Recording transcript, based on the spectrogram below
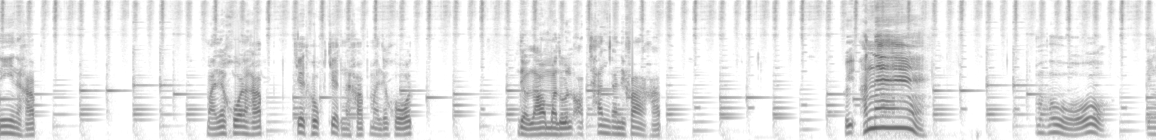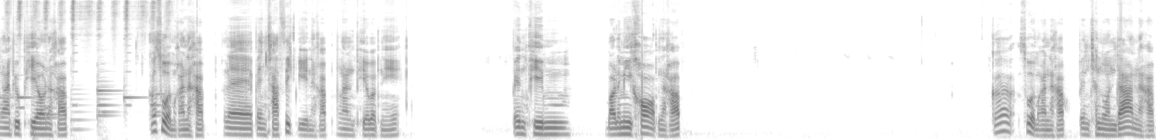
นี่นะครับ หมายเลขโค้ดนะครับ 767 นะครับ หมายเลขโค้ด เดี๋ยวเรามาลุ้นออปชั่นกันดีกว่าครับเฮ้ยฮันแน่ โอ้โห เป็นงานเพียวๆนะครับ ก็สวยเหมือนกันนะครับ แลเป็นคลาสสิกดีนะครับ งานเพียวแบบนี้ เป็นพิมพ์ บารมีครอบนะครับ ก็สวยเหมือนกันนะครับ เป็นชนวนด้านนะครับ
